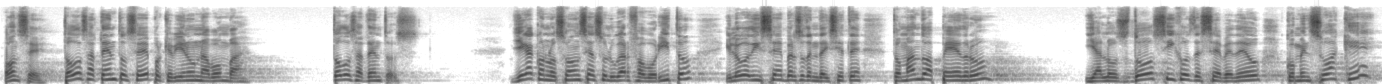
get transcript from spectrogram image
Once. Todos atentos, ¿eh? Porque viene una bomba. Todos atentos. Llega con los once a su lugar favorito y luego dice, verso 37, tomando a Pedro y a los dos hijos de Zebedeo, comenzó a qué?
